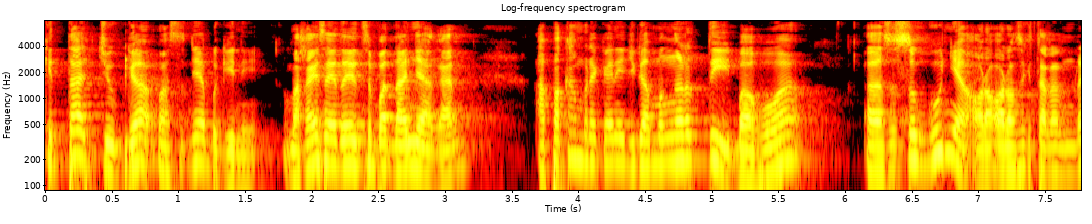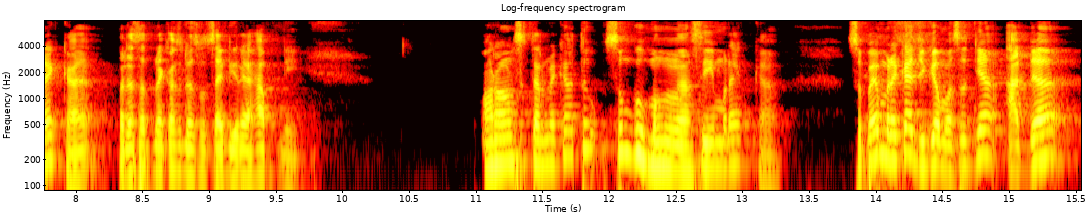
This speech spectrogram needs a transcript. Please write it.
kita juga maksudnya begini. Makanya saya tadi sempat nanya kan, apakah mereka ini juga mengerti bahwa eh, sesungguhnya orang-orang sekitaran mereka pada saat mereka sudah selesai direhab nih, orang-orang sekitar mereka tuh sungguh mengasihi mereka supaya mereka juga maksudnya ada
